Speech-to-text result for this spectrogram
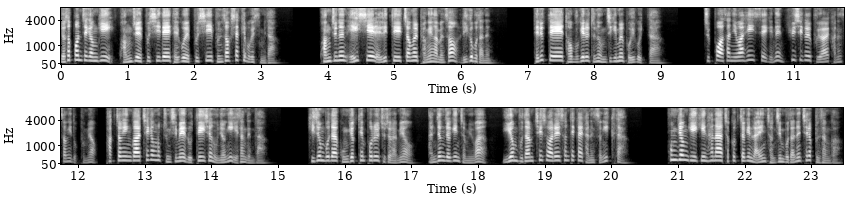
여섯 번째 경기 광주FC 대 대구FC 분석 시작해보겠습니다. 광주는 ACL 엘리트 일정을 병행하면서 리그보다는 대륙대에 더 무게를 두는 움직임을 보이고 있다. 주포 아사니와 헤이스에게는 휴식을 부여할 가능성이 높으며 박정인과 최경록 중심의 로테이션 운영이 예상된다. 기존보다 공격 템포를 조절하며 안정적인 점유와 위험 부담 최소화를 선택할 가능성이 크다. 홈 경기이긴 하나 적극적인 라인 전진보다는 체력 분산과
